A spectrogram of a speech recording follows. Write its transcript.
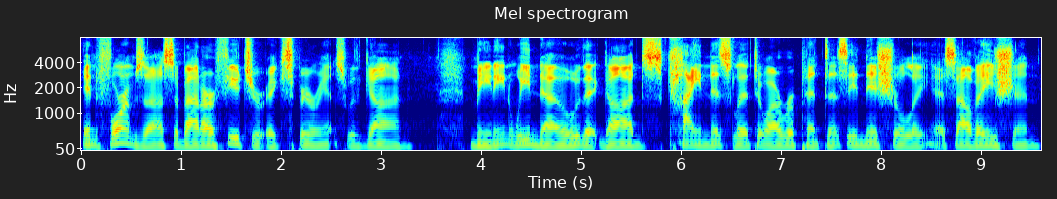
informs us about our future experience with God meaning we know that God's kindness led to our repentance initially at salvation,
